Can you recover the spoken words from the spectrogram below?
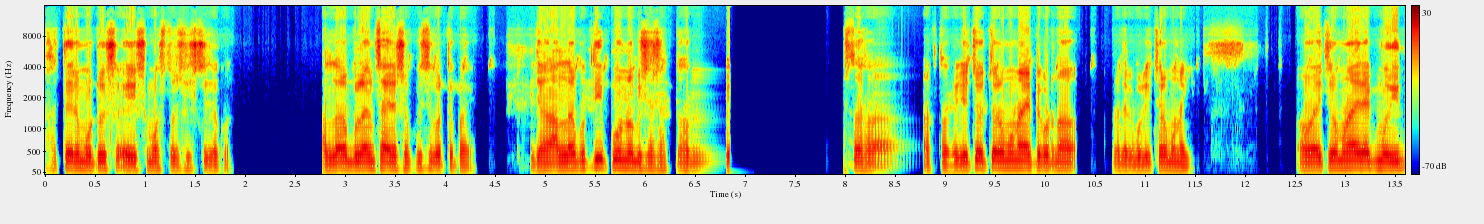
হাতের মুঠো এই সমস্ত সৃষ্টি জগৎ, আল্লাহ রব্বুল আলমিন চাইলে সবকিছু করতে পারে। জন্য আল্লাহর প্রতি পূর্ণ বিশ্বাস রাখতে হবে রাখতে হবে। যে চর- চরমোনাই একটা ঘটনা আপনাদেরকে বলি, চরমোনাই। ও, এই চরমোনাইয়ের এক মরিদ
